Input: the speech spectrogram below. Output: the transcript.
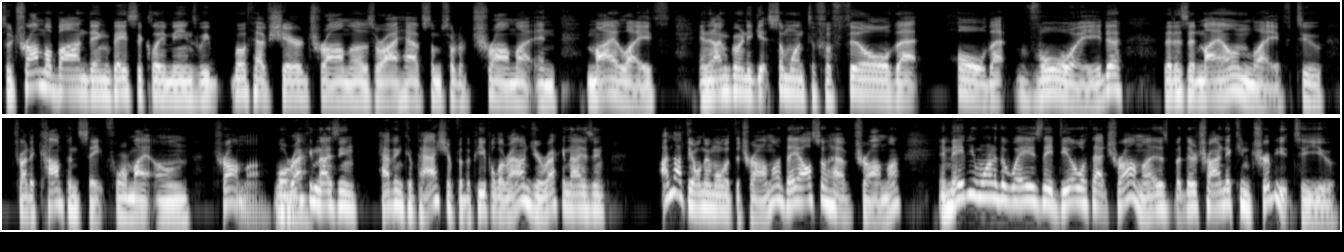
So trauma bonding basically means we both have shared traumas or I have some sort of trauma in my life and then I'm going to get someone to fulfill that hole, that void that is in my own life to try to compensate for my own trauma. Well, Right. recognizing having compassion for the people around you, recognizing I'm not the only one with the trauma. They also have trauma. And maybe one of the ways they deal with that trauma is but they're trying to contribute to you,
